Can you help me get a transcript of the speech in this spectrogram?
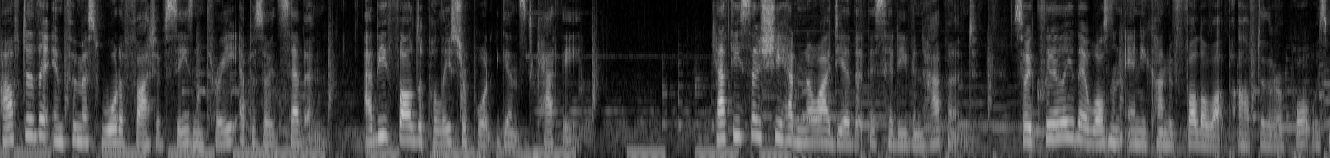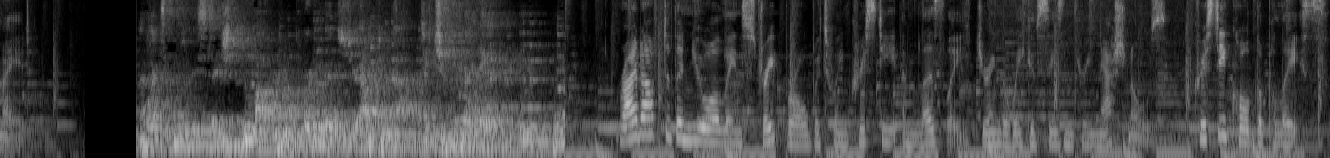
After the infamous water fight of season 3, episode 7, Abby filed a police report against Cathy. Cathy says she had no idea that this had even happened, so clearly there wasn't any kind of follow up after the report was made. I went to the police station, filed a against you after that. Did you really? Right after the New Orleans street brawl between Christi and Leslie during the week of season 3 nationals, Christi called the police.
